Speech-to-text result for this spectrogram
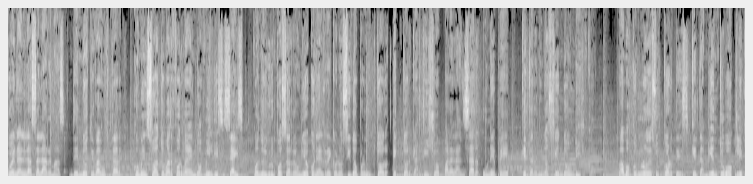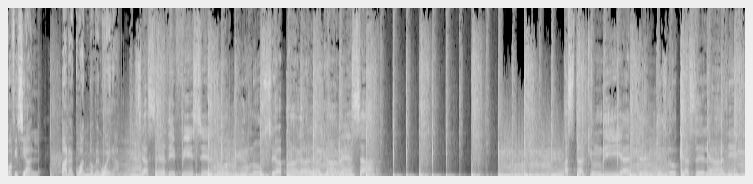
Suenan las alarmas de No Te Va a Gustar comenzó a tomar forma en 2016 cuando el grupo se reunió con el reconocido productor Héctor Castillo para lanzar un EP que terminó siendo un disco. Vamos con uno de sus cortes que también tuvo clip oficial, Para cuando me muera. Se hace difícil dormir, no se apaga la cabeza Hasta que un día entiendes lo que hace la diferencia.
